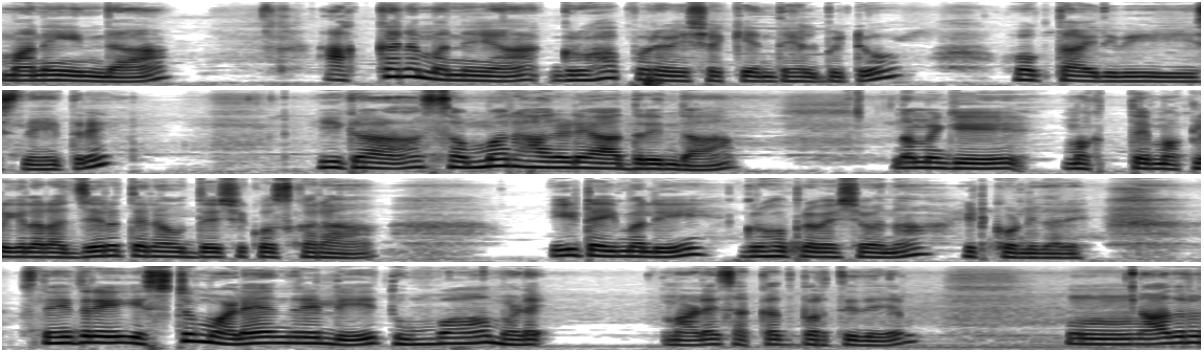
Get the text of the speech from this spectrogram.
ಮನೆಯಿಂದ ಅಕ್ಕನ ಮನೆಯ ಗೃಹ ಪ್ರವೇಶಕ್ಕೆ ಅಂತ ಹೇಳಿಬಿಟ್ಟು ಹೋಗ್ತಾ ಇದ್ದೀವಿ ಸ್ನೇಹಿತರೆ. ಈಗ ಸಮ್ಮರ್ ಹಾಲಿಡೇ ಆದ್ದರಿಂದ ನಮಗೆ ಮತ್ತೆ ಮಕ್ಕಳಿಗೆಲ್ಲ ರಜೆ ಇರುತ್ತೆ ಅನ್ನೋ ಉದ್ದೇಶಕ್ಕೋಸ್ಕರ ಈ ಟೈಮಲ್ಲಿ ಗೃಹ ಪ್ರವೇಶವನ್ನು ಇಟ್ಕೊಂಡಿದ್ದಾರೆ. ಸ್ನೇಹಿತರೆ, ಎಷ್ಟು ಮಳೆ ಅಂದರೆ ಇಲ್ಲಿ ತುಂಬ ಮಳೆ. ಮಳೆ ಸಖತ್ ಬರ್ತಿದೆ. ಆದ್ರೂ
